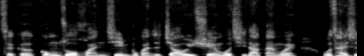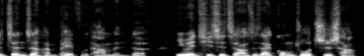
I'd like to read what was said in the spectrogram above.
这个工作环境，不管是教育圈或其他单位，我才是真正很佩服他们的。因为其实只要是在工作职场，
